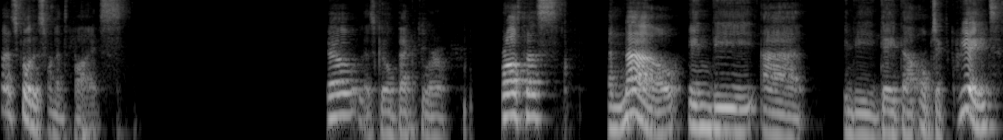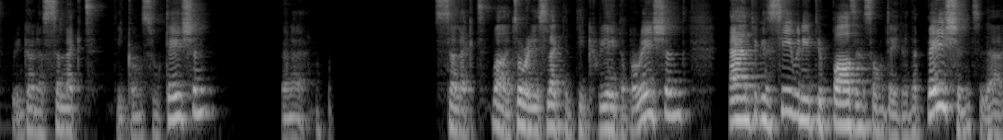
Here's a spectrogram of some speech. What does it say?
let's call this one advice go. Let's go back to our process. And now in the uh, in the data object create, we're going to select the consultation. We're going to select, well, it's already selected the create operation. And you can see we need to pass in some data. The patient, uh,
